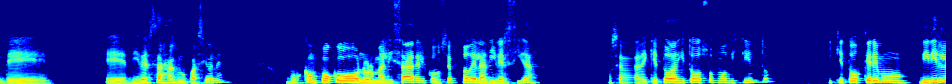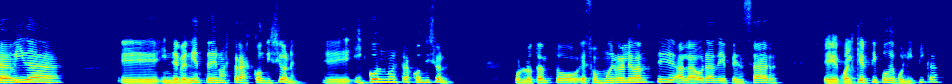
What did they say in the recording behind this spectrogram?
de eh, diversas agrupaciones busca un poco normalizar el concepto de la diversidad, o sea, de que todas y todos somos distintos y que todos queremos vivir la vida eh, independiente de nuestras condiciones eh, y con nuestras condiciones. Por lo tanto, eso es muy relevante a la hora de pensar cualquier tipo de política,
